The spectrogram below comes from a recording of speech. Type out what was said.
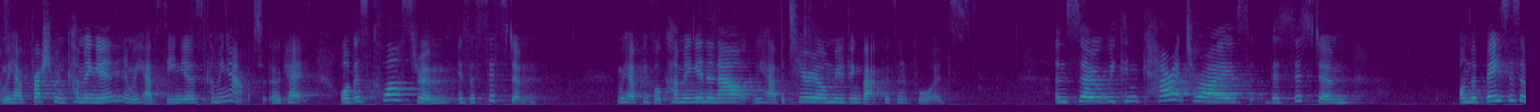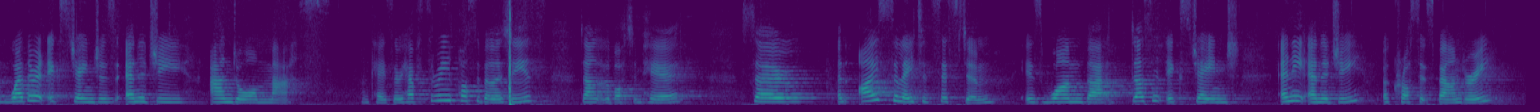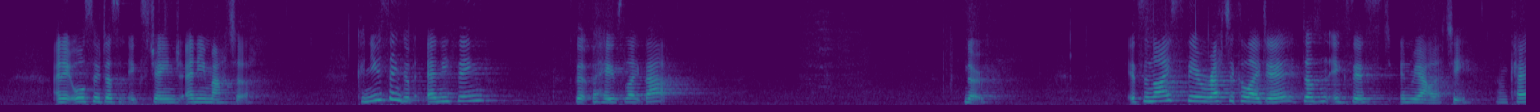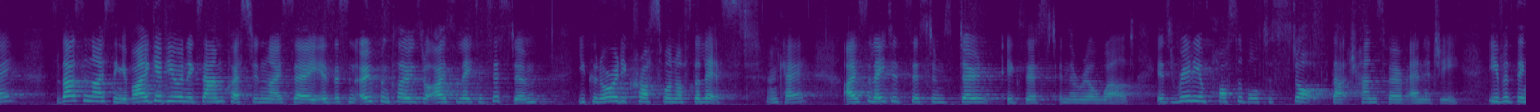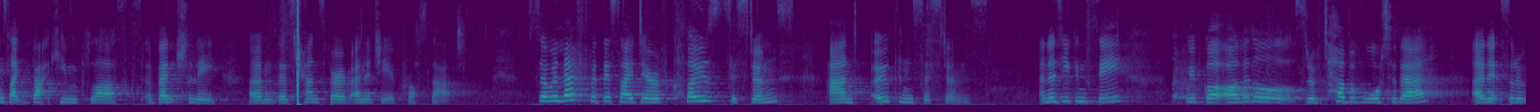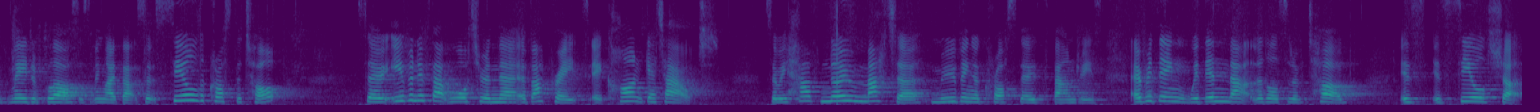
And we have freshmen coming in and we have seniors coming out. Okay? Or this classroom is a system. We have people coming in and out, we have material moving backwards and forwards. And so we can characterize this system on the basis of whether it exchanges energy and or mass. Okay, so we have three possibilities down at the bottom here. So an isolated system is one that doesn't exchange any energy across its boundary, and it also doesn't exchange any matter. Can you think of anything that behaves like that? No. It's a nice theoretical idea, it doesn't exist in reality, okay? So that's the nice thing. If I give you an exam question and I say, is this an open, closed, or isolated system, you can already cross one off the list, okay? Isolated systems don't exist in the real world. It's really impossible to stop that transfer of energy. Even things like vacuum flasks, eventually um, there's transfer of energy across that. So we're left with this idea of closed systems and open systems. And as you can see, we've got our little sort of tub of water there, and it's sort of made of glass or something like that. So it's sealed across the top. So even if that water in there evaporates, it can't get out. So we have no matter moving across those boundaries. Everything within that little sort of tub is, is sealed shut.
